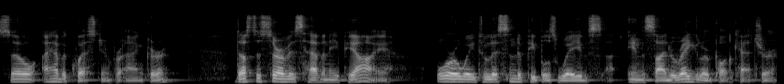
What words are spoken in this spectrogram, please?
So I have a question for Anchor. Does the service have an API or a way to listen to people's waves inside a regular podcatcher?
